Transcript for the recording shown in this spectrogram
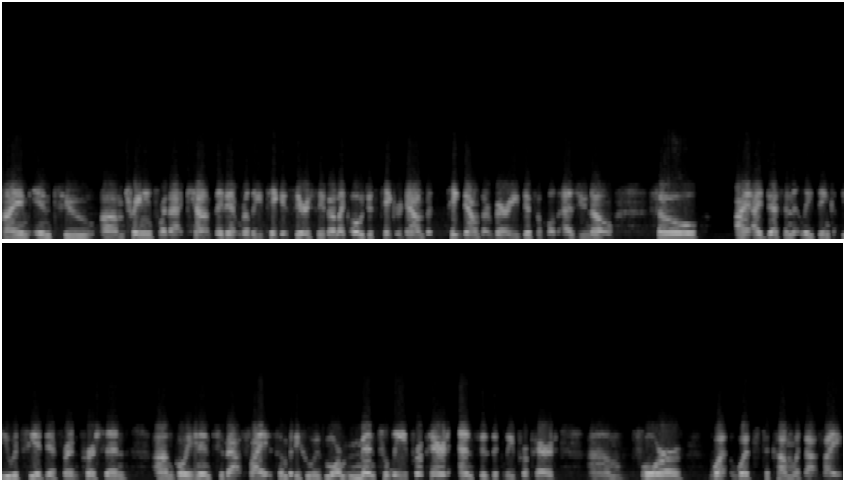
time into um, training for that camp. They didn't really take it seriously. They're like, oh, just take her down. But takedowns are very difficult, as you know. So I, I definitely think you would see a different person um, going into that fight, somebody who is more mentally prepared and physically prepared um, for what what's to come with that fight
